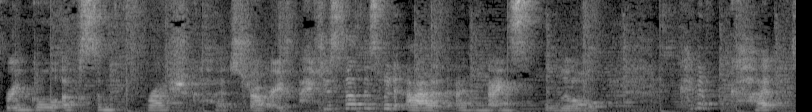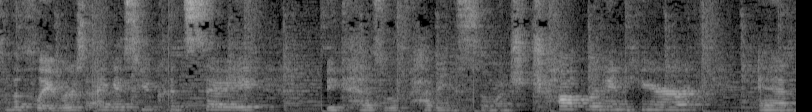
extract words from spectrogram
sprinkle of some fresh cut strawberries. I just thought this would add a nice little kind of cut to the flavors, I guess you could say, because we're having so much chocolate in here. And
